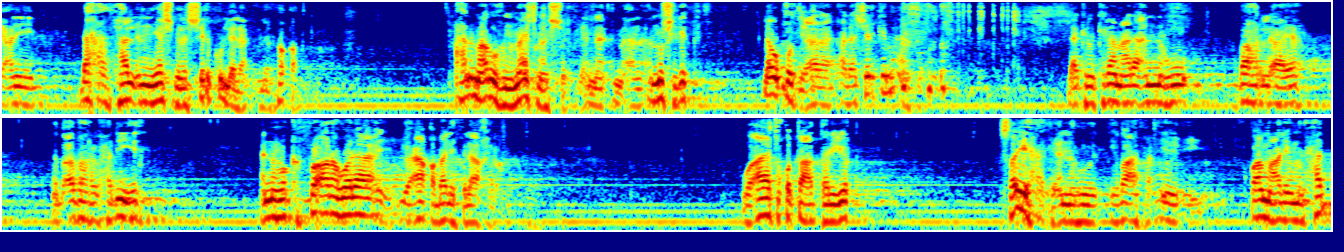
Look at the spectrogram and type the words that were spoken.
يعني بحث هل إنه يشمل الشرك ولا لا؟ لا. فقط هذا معروف إنه ما يشمل الشرك لأن المشرك لو قطع على على شرك ما يشرك لكن الكلام على أنه ظاهر الآية ظهر الحديث أنه كفارة ولا يعاقب عليه في الآخرة. وآية قطاع الطريق صريحة في أنه يضاعف يقام عليهم الحد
